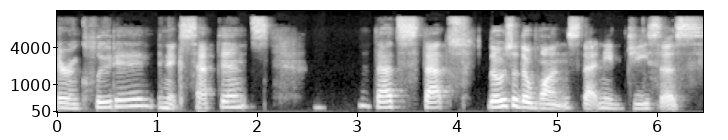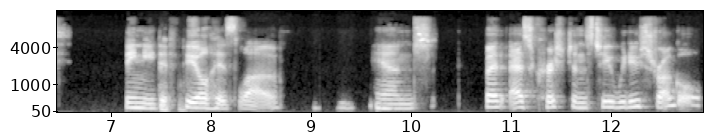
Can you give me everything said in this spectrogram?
they're included in acceptance that's that's those are the ones that need jesus they need to mm-hmm. feel his love. And but as christians too we do struggle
